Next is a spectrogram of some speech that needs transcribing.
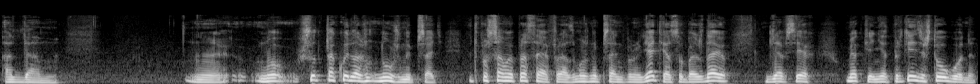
адам. Э, но что-то такое должно, нужно написать. Это просто самая простая фраза. Можно написать, например, я тебя освобождаю для всех. У меня к тебе нет претензий, что угодно.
